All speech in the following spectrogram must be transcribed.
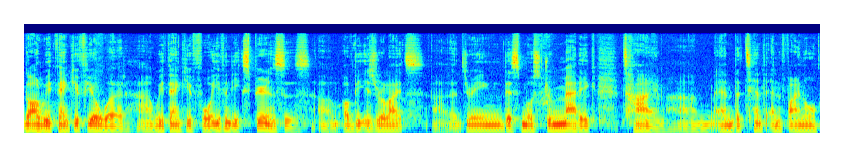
God, we thank you for your word. Uh, we thank you for even the experiences um, of the Israelites uh, during this most dramatic time um, and the 10th and final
